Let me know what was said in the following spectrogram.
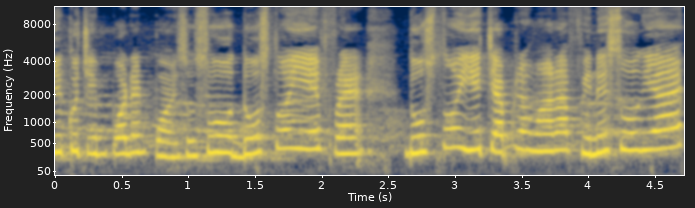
ये कुछ इंपॉर्टेंट पॉइंट्स हो सो so, दोस्तों ये फ्रेंड दोस्तों ये चैप्टर हमारा फिनिश हो गया है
